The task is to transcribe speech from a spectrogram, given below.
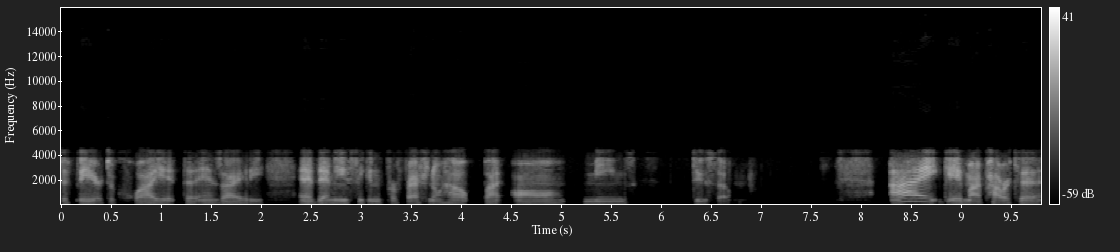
the fear, to quiet the anxiety. And if that means seeking professional help, by all means do so. I gave my power to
